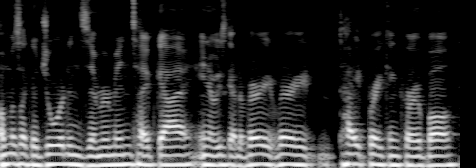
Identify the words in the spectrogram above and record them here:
almost like a Jordan Zimmermann type guy. You know, he's got a very very tight breaking curveball,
